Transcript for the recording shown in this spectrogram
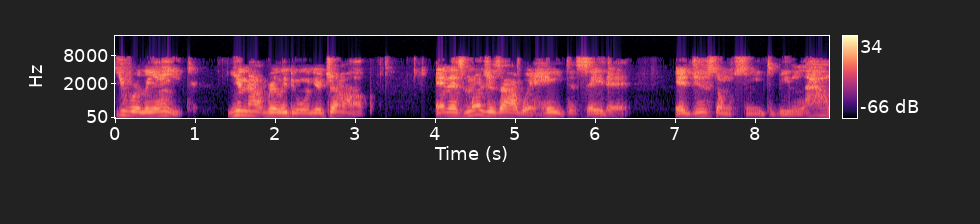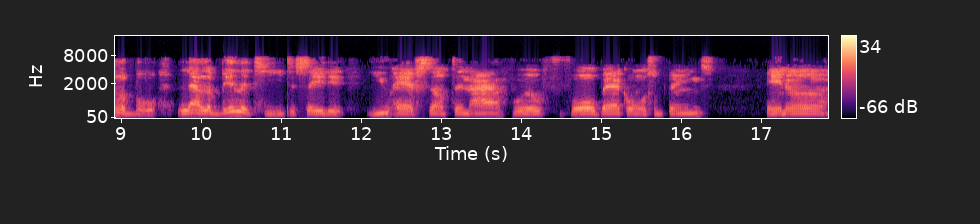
You really ain't. You're not really doing your job. And as much as I would hate to say that, it just don't seem to be allowable, allowability to say that you have something. I will fall back on some things. And uh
